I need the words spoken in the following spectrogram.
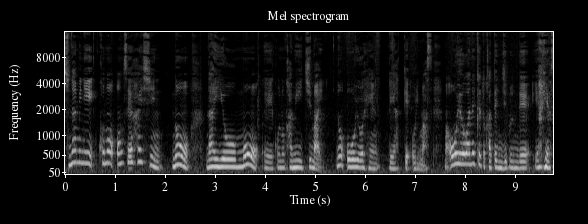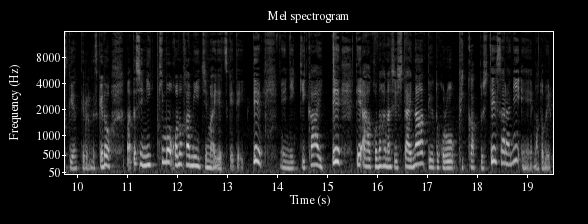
ちなみにこの音声配信の内容も、えー、この紙1枚の応用編でやっております。まあ、応用はね、ちょっと勝手に自分でやりやすくやってるんですけど、まあ、私日記もこの紙1枚でつけていって、えー、日記書いて、で、ああ、この話したいなっていうところをピックアップして、さらに、えー、まとめる。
